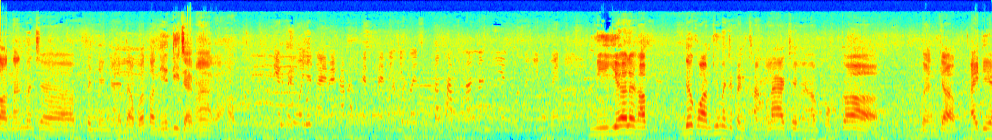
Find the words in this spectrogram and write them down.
ตอนนั้นมันจะเป็นยังไง แต่ว่าตอนนี้ดีใจมากอะครับ เตรียมตัวยังไงไหมคะแบบแผนๆที่คิดไว้จะทำนั่นนั่นนี่อย่างนู้นอย่างนี้บนเวทีมีเยอะเลยครับ ด้วยความที่มันจะเป็นครั้งแรกใช่ไหมครับ ผมก็เหมือนกับไอเดีย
